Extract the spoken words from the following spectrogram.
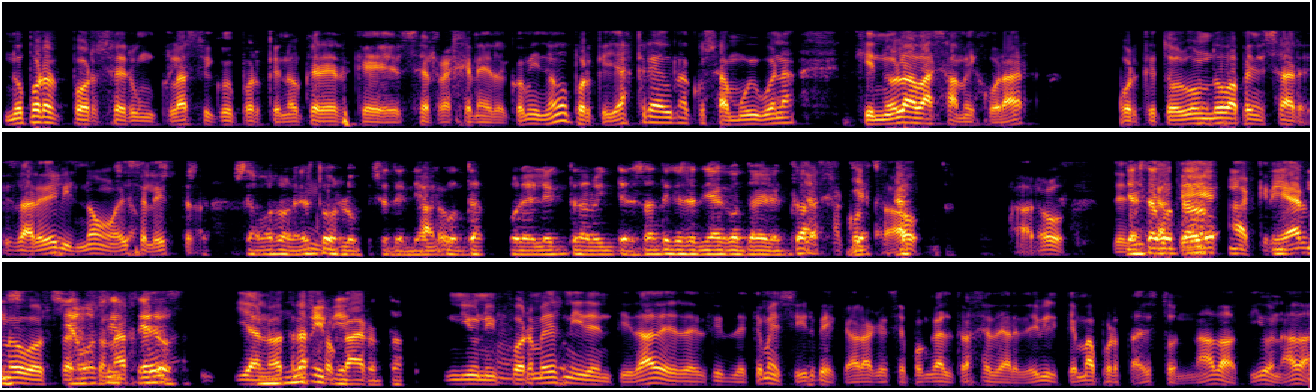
no por, por ser un clásico y porque no querer que se regenere el cómic, no, porque ya has creado una cosa muy buena que no la vas a mejorar porque todo el mundo va a pensar, es Daredevil, no, es Electra. Seamos honestos, lo que se tenía que contar por Electra, lo interesante que se tenía que contar Electra. Ya está contado. Claro, dedícate a crear nuevos personajes y a no trastocar ni uniformes ni identidades. Es decir, ¿de qué me sirve que ahora que se ponga el traje de Daredevil? ¿Qué me aporta esto? Nada, tío, nada.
